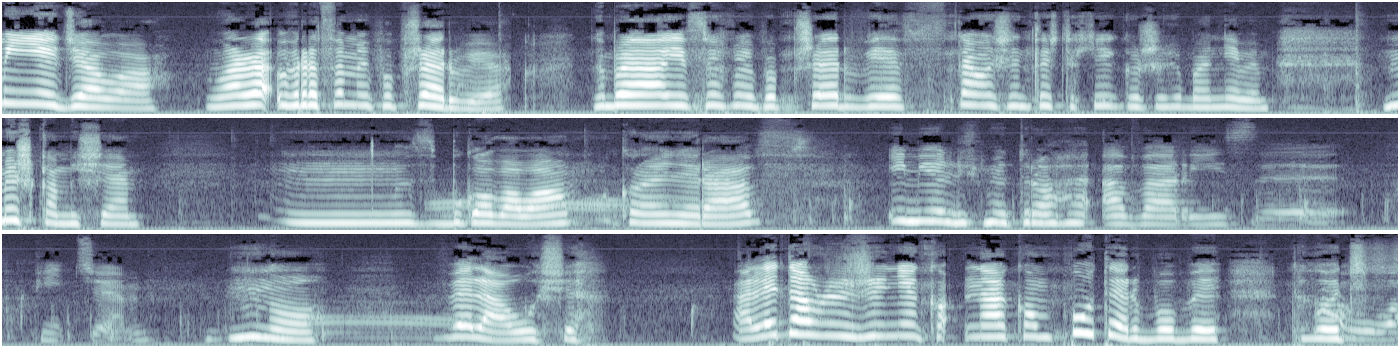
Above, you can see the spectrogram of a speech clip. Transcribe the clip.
mi nie działa. Wra- Wracamy po przerwie. Dobra, jesteśmy po przerwie. Stało się coś takiego, że chyba nie wiem. Myszka mi się mm, zbugowała kolejny raz. I mieliśmy trochę awarii z piciem. No, wylało się. Ale dobrze, że nie ko- na komputer, bo by tego. Ała.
